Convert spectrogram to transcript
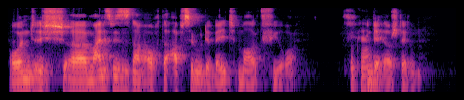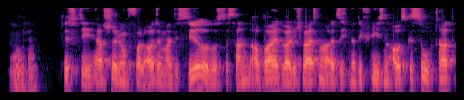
Und ist äh, meines Wissens nach auch der absolute Weltmarktführer Okay. in der Herstellung. Ja. okay. Ist die Herstellung voll automatisiert oder ist das Handarbeit? Weil ich weiß noch, als ich mir die Fliesen ausgesucht hat,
